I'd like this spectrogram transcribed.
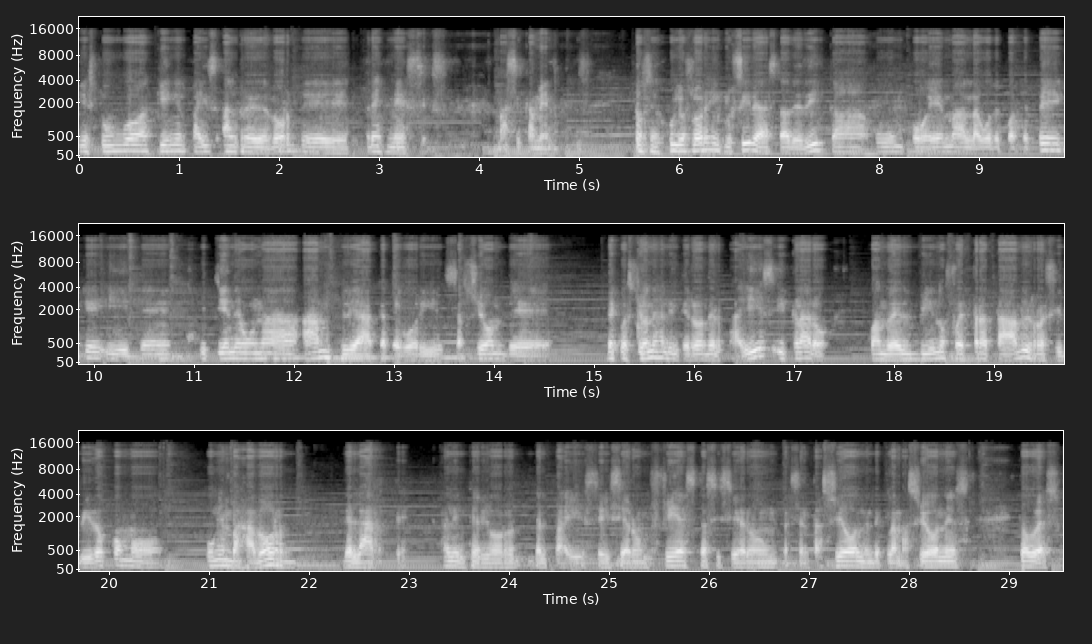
y estuvo aquí en el país alrededor de tres meses, básicamente. Entonces Julio Flores inclusive hasta dedica un poema al lago de Coatepeque y, tiene una amplia categorización de, de, cuestiones al interior del país y claro, cuando él vino fue tratado y recibido como un embajador del arte al interior del país. Se hicieron fiestas, se hicieron presentaciones, declamaciones, todo eso.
